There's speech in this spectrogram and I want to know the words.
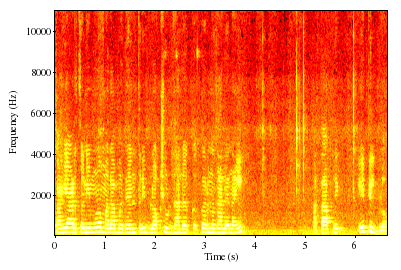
काही अडचणीमुळं मला मध्यंतरी ब्लॉक शूट झालं क करणं झालं नाही. आता आपले येतील ब्लॉक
